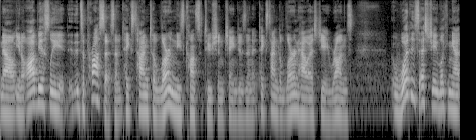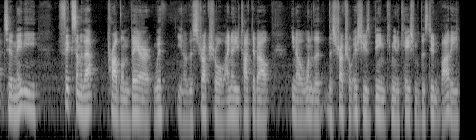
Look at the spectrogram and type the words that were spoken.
Now, you know, obviously it's a process and it takes time to learn these constitution changes and it takes time to learn how SGA runs. What is SGA looking at to maybe fix some of that problem there with, you know, the structural? I know you talked about, you know, one of the, the structural issues being communication with the student body.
